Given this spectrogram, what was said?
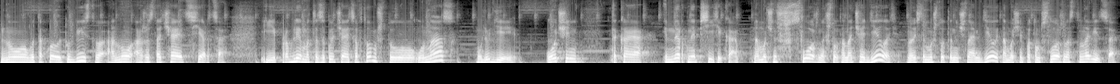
Но вот такое вот убийство, оно ожесточает сердце. И проблема-то заключается в том, что у нас, у людей, очень такая инертная психика. Нам очень сложно что-то начать делать, но если мы что-то начинаем делать, нам очень потом сложно остановиться.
